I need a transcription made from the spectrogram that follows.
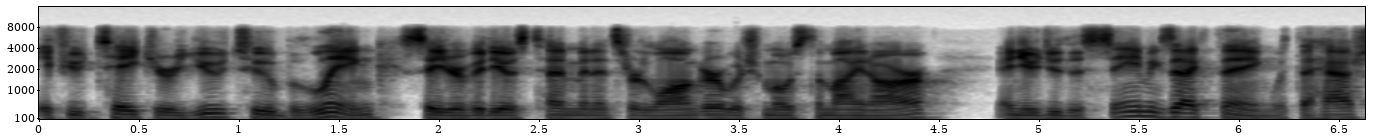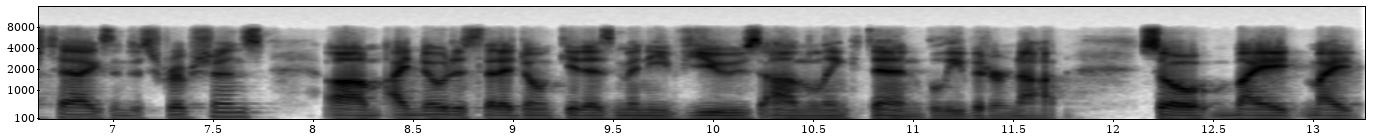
If you take your YouTube link, say your video is 10 minutes or longer, which most of mine are, and you do the same exact thing with the hashtags and descriptions, um, I notice that I don't get as many views on LinkedIn, believe it or not. So my my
